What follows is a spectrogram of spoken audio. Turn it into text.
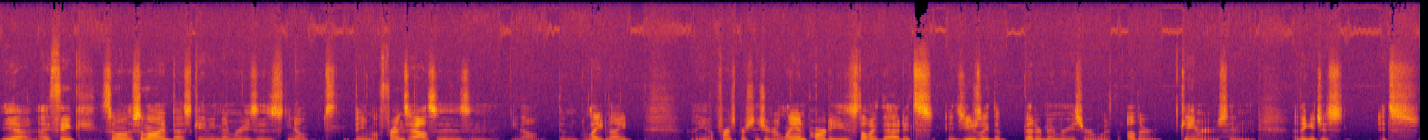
Yeah, I think some of some of my best gaming memories is you know being at friends' houses and you know doing late night, you know first person shooter LAN parties stuff like that. It's it's usually the better memories are with other gamers, and I think it just it's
